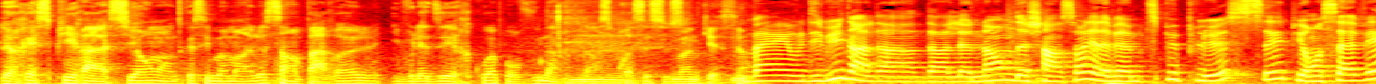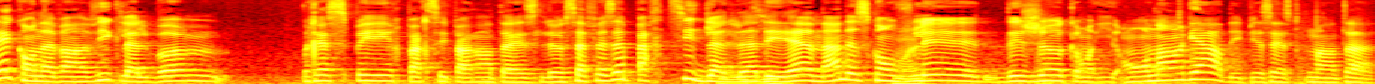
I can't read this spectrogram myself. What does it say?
de respiration, en tout cas ces moments-là sans parole, ils voulaient dire quoi pour vous dans, dans ce processus Bonne question. Ben, au début, dans, dans- dans le nombre de chansons, il y en avait un petit peu plus, puis on savait qu'on avait envie que l'album respire par ces parenthèses-là. Ça faisait partie de la- de l'ADN, hein, de ce qu'on Ouais. voulait déjà, qu'on on en garde des pièces instrumentales.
